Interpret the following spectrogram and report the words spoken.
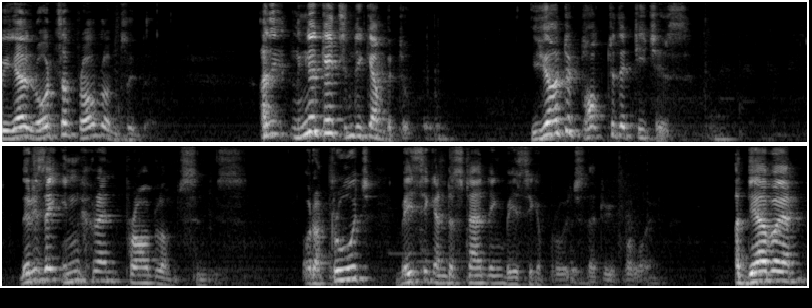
We have lots of problems ഇത് അത് നിങ്ങൾക്കേ ചിന്തിക്കാൻ പറ്റൂ. You have to talk to the teachers there is a inherent problems in this ഒരു approach basic understanding basic approach that we follow അധ്യാപകൻ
